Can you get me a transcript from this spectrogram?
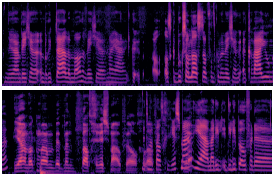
Nu een beetje een brutale man. Een beetje, nou ja, als ik het boek zo las, dan vond ik hem een beetje een, een kwajongen. Ja, maar ook maar met, met een bepaald charisma ook wel, Met een bepaald ik. charisma. Ja. Ja, maar die, die liep over de,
